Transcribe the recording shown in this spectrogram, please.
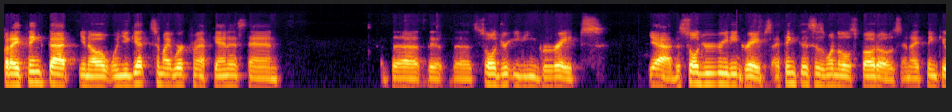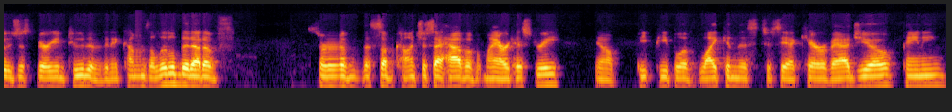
but I think that you know when you get to my work from Afghanistan, the the the soldier eating grapes, yeah, the soldier eating grapes. I think this is one of those photos, and I think it was just very intuitive, and it comes a little bit out of sort of the subconscious I have of my art history. you know, pe- people have likened this to say a Caravaggio painting.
